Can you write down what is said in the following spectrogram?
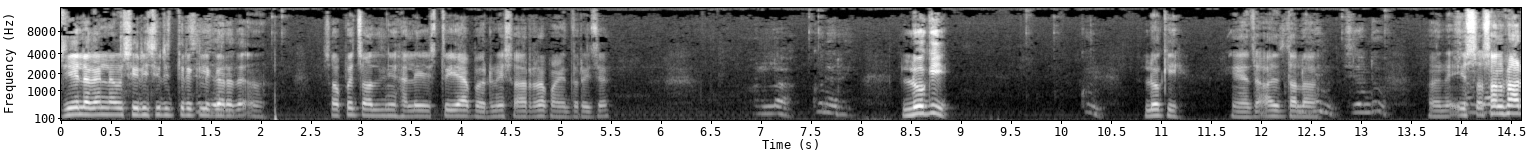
जे लगायो नि अब सिरिज सिरिजतिर क्लिक गरेर त अँ, सबै चल्ने खाले यस्तो एपहरू नै सरर पाइँदो रहेछ लोकी। लोकी। यहाँ चाहिँ अहिले तल। होइन यो सनफ्लावर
